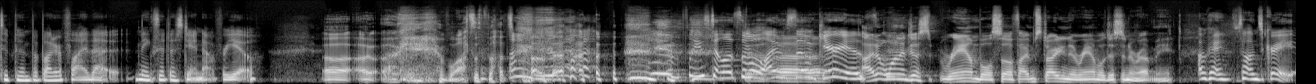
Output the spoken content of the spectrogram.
to pimp a butterfly that makes it a standout for you? Uh, uh, okay, I have lots of thoughts about that. Please tell us them all. I'm so curious. Uh, I don't want to just ramble, so if I'm starting to ramble, just interrupt me. okay, sounds great.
